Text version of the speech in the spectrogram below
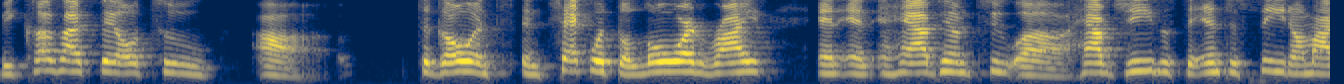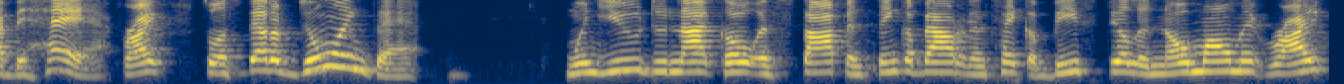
because I failed to uh to go and, and check with the Lord, right? And, and, have him to uh, have Jesus to intercede on my behalf, right? So instead of doing that, when you do not go and stop and think about it and take a be still in know moment, right?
